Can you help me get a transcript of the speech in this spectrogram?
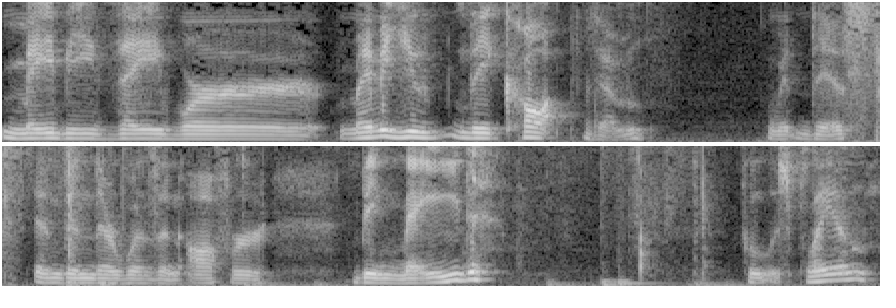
maybe they were, maybe you, they caught them with this and then there was an offer being made. Foolish plan.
